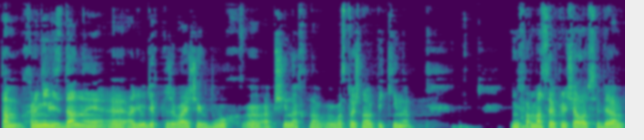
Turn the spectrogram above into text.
там хранились данные э, о людях, проживающих в двух э, общинах на восточного Пекина. Информация включала в себя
